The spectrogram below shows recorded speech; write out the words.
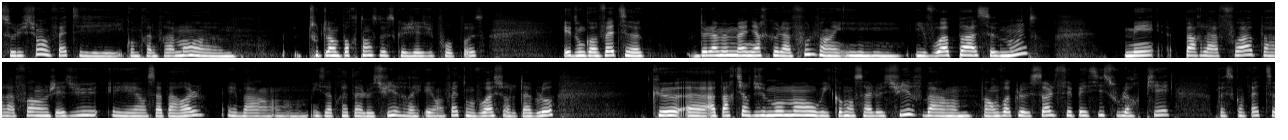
solution en fait ils, comprennent vraiment euh, toute l'importance de ce que Jésus propose et donc en fait euh, de la même manière que la foule ils ne voient pas ce monde mais par la foi par la foi en Jésus et en sa parole et ben ils s'apprêtent à le suivre et, en fait on voit sur le tableau que à partir du moment où ils commencent à le suivre ben, on voit que le sol s'épaissit sous leurs pieds parce qu'en fait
